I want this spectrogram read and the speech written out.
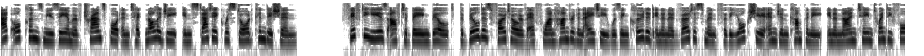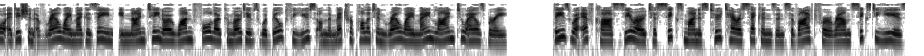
at Auckland's Museum of Transport and Technology, in static restored condition. Fifty years after being built, the builder's photo of F-180 was included in an advertisement for the Yorkshire Engine Company, in a 1924 edition of Railway magazine. In 1901 four locomotives were built for use on the Metropolitan Railway main line to Aylesbury. These were F-class 0 to 6-2 teraseconds and survived for around 60 years,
